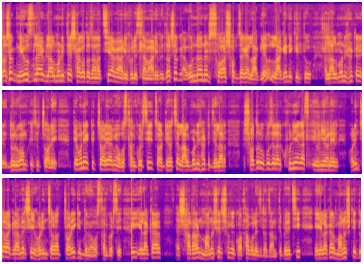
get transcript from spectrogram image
দর্শক, নিউজ লাইভ লালমনিতে স্বাগত জানাচ্ছি আমি আরিফুল ইসলাম। আরিফ দর্শক, উন্নয়নের ছোঁয়া সব জায়গায় লাগলেও লাগেনি কিন্তু লালমনিরহাটের দুর্গম কিছু চরে। তেমনি একটি চরে আমি অবস্থান করছি। চরটি হচ্ছে লালমনিরহাট জেলার সদর উপজেলার খুনিয়াগাছ ইউনিয়নের হরিণচড়া গ্রামের সেই হরিণচড়া চরেই কিন্তু আমি অবস্থান করছি। এই এলাকার সাধারণ মানুষের সঙ্গে কথা বলে যেটা জানতে পেরেছি, এই এলাকার মানুষ কিন্তু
